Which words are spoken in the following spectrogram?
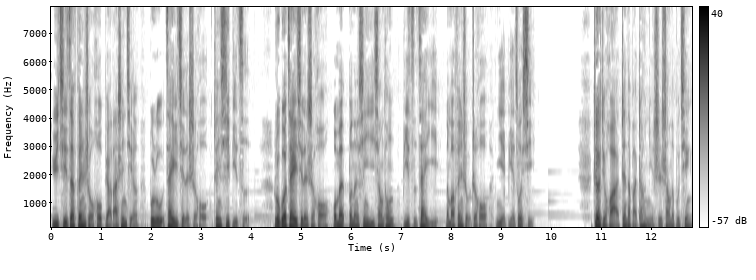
与其在分手后表达深情，不如在一起的时候珍惜彼此。如果在一起的时候我们不能心意相通，彼此在意，那么分手之后你也别做戏。这句话真的把张女士伤得不轻，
